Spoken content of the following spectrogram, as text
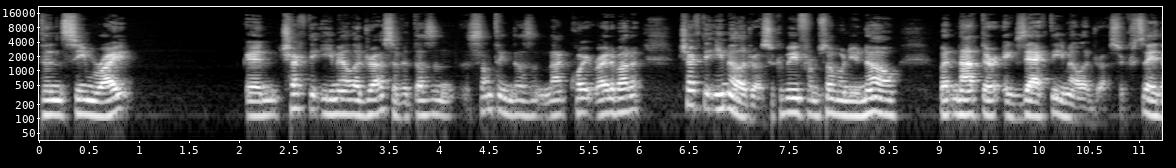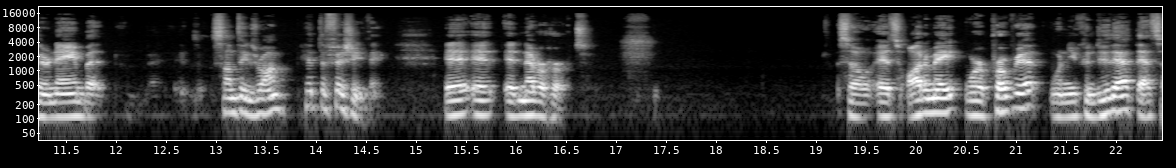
didn't seem right, and check the email address. If it doesn't, something doesn't not quite right about it, check the email address. It could be from someone you know, but not their exact email address. It could say their name, but something's wrong, hit the phishing thing. It, it, it never hurts. So it's automate where appropriate. When you can do that, that's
